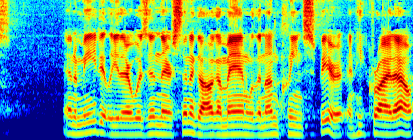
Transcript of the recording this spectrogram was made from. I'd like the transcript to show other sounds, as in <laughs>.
And immediately there was in their synagogue a man with an unclean spirit, and he cried out,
